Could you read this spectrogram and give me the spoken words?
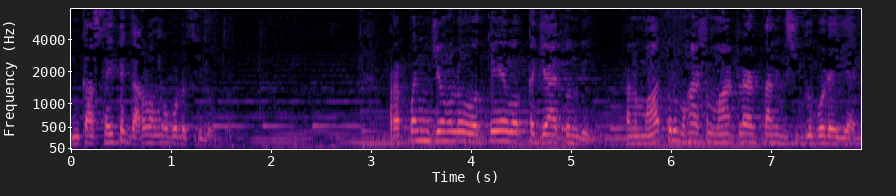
ఇంకాస్త అయితే గర్వంగా కూడా ఫీల్ అవుతాడు. ప్రపంచంలో ఒకే ఒక్క జాతి ఉంది. తన మాతృభాష మాట్లాడటానికి సిగ్గుపడే జాతి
